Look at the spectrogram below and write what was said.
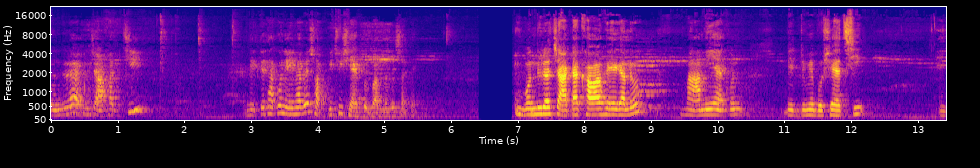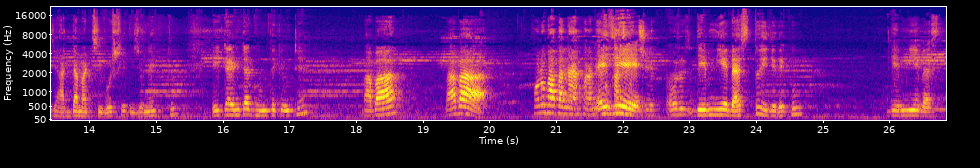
বন্ধুরা এখন চা খাচ্ছি। দেখতে থাকুন এইভাবে সব কিছু শেয়ার করব আপনাদের সাথে। বন্ধুরা চাটা খাওয়া হয়ে গেল। মা আমি এখন বেডরুমে বসে আছি। এই যে আড্ডা মারছি বসে দুজনে একটু। এই টাইমটা ঘুম থেকে উঠে। বাবা বাবা। কোনো বাবা না এখন আমি এই যে ওর গেম নিয়ে ব্যস্ত এই যে দেখুন। গেম নিয়ে ব্যস্ত।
